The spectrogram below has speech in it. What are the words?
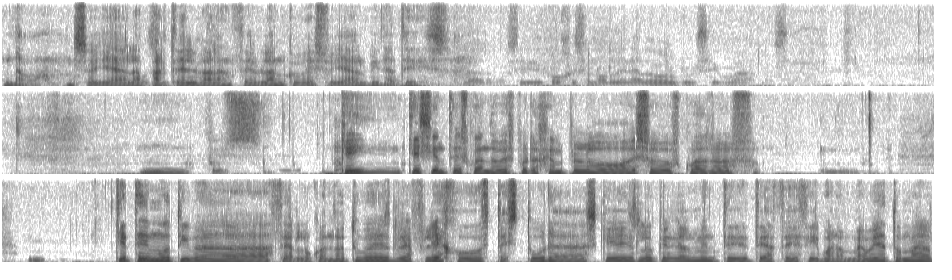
No, eso ya la parte del balance blanco, eso ya olvídate. Claro, si coges un ordenador, pues igual. Mm, pues, ¿qué, ¿qué, sientes cuando ves, por ejemplo, esos cuadros? ¿Qué te motiva a hacerlo? Cuando tú ves reflejos, texturas, ¿qué es lo que realmente te hace decir, bueno, me voy a tomar,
